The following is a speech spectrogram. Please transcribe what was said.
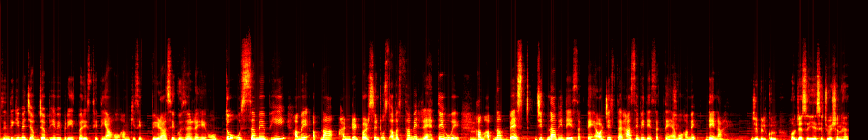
ज़िंदगी में जब जब भी विपरीत परिस्थितियाँ हों हम किसी पीड़ा से गुजर रहे हों तो उस समय भी हमें अपना हंड्रेड परसेंट उस अवस्था में रहते हुए हम्म। हम अपना बेस्ट जितना भी दे सकते हैं और जिस तरह से भी दे सकते हैं वो हमें देना है। जी बिल्कुल। और जैसे ये सिचुएशन है,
